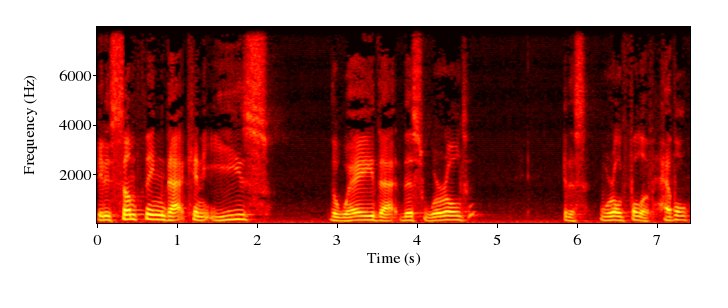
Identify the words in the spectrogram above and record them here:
It is something that can ease the way that this world, this world full of hevel,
